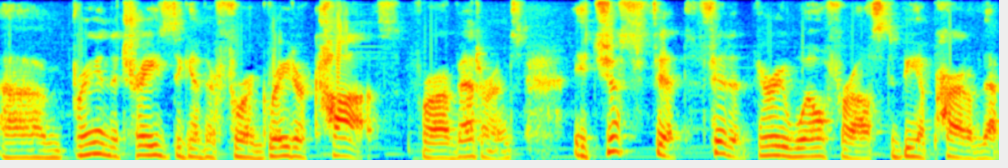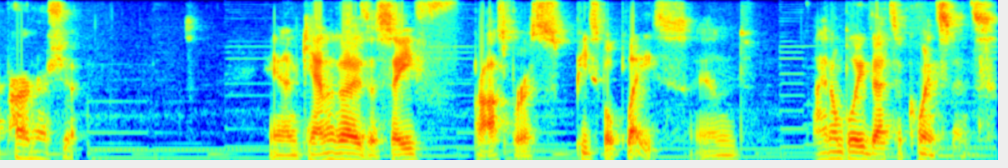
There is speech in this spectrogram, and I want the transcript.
um, bringing the trades together for a greater cause for our veterans, it just fit fitted very well for us to be a part of that partnership. And Canada is a safe, prosperous, peaceful place, and I don't believe that's a coincidence.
